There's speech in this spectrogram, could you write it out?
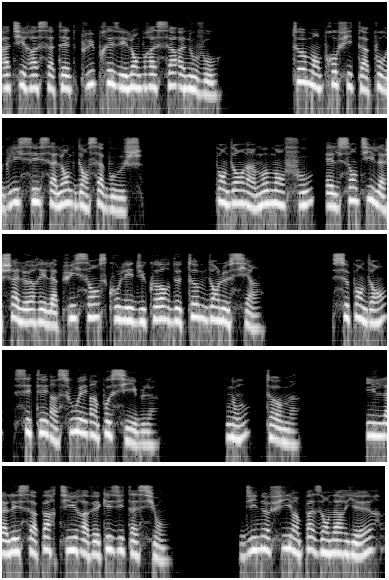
attira sa tête plus près et l'embrassa à nouveau. Tom en profita pour glisser sa langue dans sa bouche. Pendant un moment fou, elle sentit la chaleur et la puissance couler du corps de Tom dans le sien. Cependant, c'était un souhait impossible. Non, Tom. Il la laissa partir avec hésitation. Dean fit un pas en arrière,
